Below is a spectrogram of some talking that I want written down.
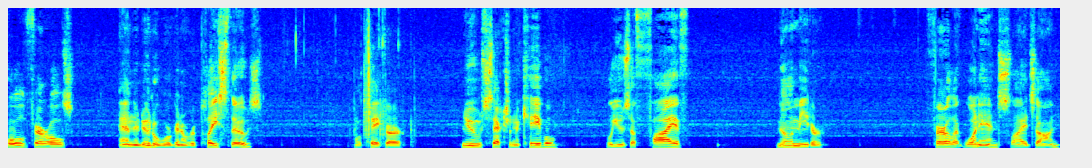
old ferrules and the noodle we're going to replace those. We'll take our new section of cable. We'll use a 5 millimeter ferrule at one end slides on.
